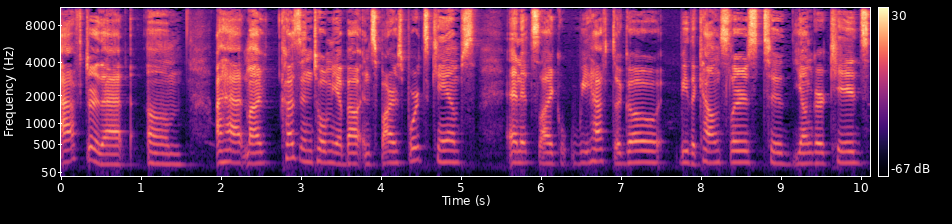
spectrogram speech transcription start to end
after that um, i had my cousin told me about inspire sports camps. And it's like we have to go be the counselors to younger kids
